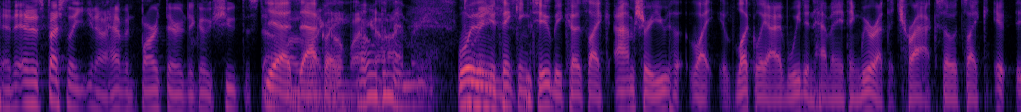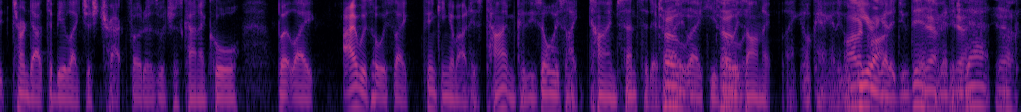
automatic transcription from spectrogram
and and especially you know having Bart there to go shoot the stuff. Yeah, I was like, exactly. oh my Oh, god. the memories. Well, then you're thinking too, because like I'm sure you like. Luckily, I we didn't have anything. We were at the track, so it's like it, it turned out to be like just track photos, which was kind of cool. But like I was always like thinking about his time because he's always like time sensitive, Totally, right? Like he's always on it. Like okay, I gotta go On here, I gotta do this, Yeah, I gotta yeah, do that. yeah. Look,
